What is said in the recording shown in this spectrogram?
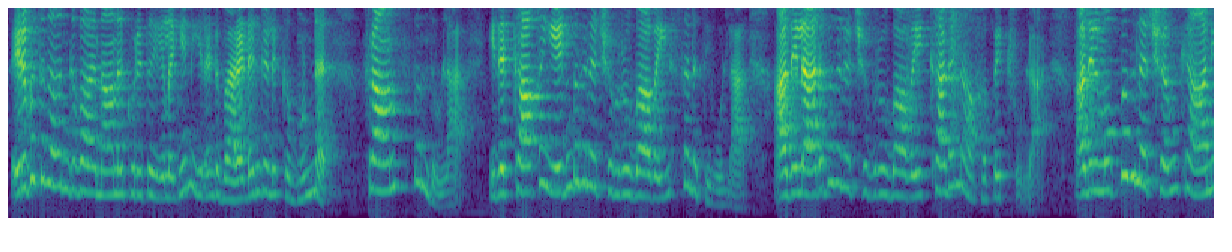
இருபத்தி நான்கு வயதான குறித்த இளைஞன் இரண்டு வருடங்களுக்கு முன்னர் பிரான்ஸ் வந்துள்ளார். இதற்காக எண்பது லட்சம் ரூபாவை செலுத்தியுள்ளார். அதில் அறுபது லட்சம் ரூபாவை கடனாக பெற்றுள்ளார். அதில் முப்பது லட்சம் காணி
